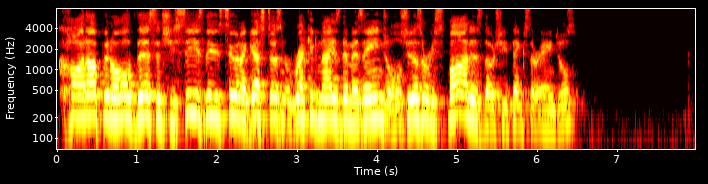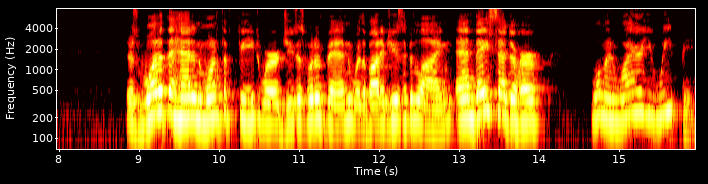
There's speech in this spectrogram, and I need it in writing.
caught up in all of this and she sees these two and I guess doesn't recognize them as angels. She doesn't respond as though she thinks they're angels. There's one at the head and one at the feet where Jesus would have been, where the body of Jesus had been lying. And they said to her, Woman, why are you weeping?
